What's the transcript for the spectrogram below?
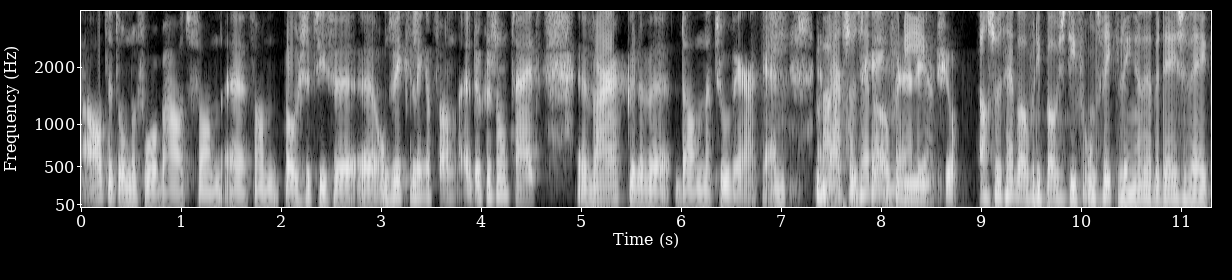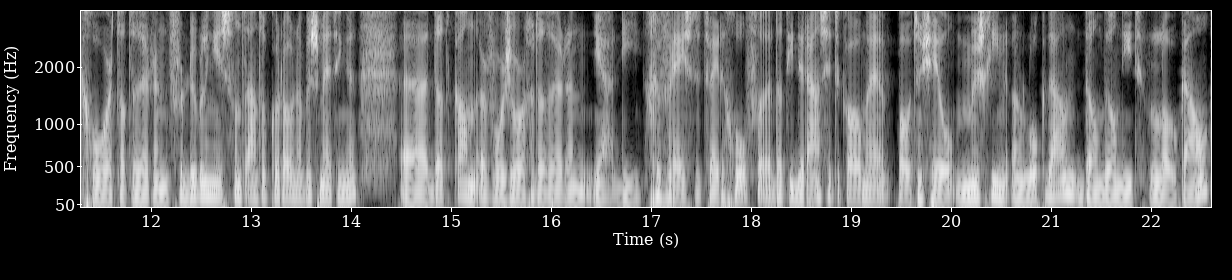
altijd onder voorbehoud van eh, van positieve eh, ontwikkelingen van eh, de gezondheid. waar kunnen we dan naartoe werken? En, en daar als we het hebben over die, reactie op. Als we het hebben over die positieve ontwikkelingen. We hebben deze week gehoord dat er een verdubbeling is van het aantal coronabesmettingen. dat kan ervoor zorgen dat er een, ja, die gevreesde tweede golf, dat die eraan zit te komen. Potentieel misschien een lockdown, dan wel niet lokaal.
